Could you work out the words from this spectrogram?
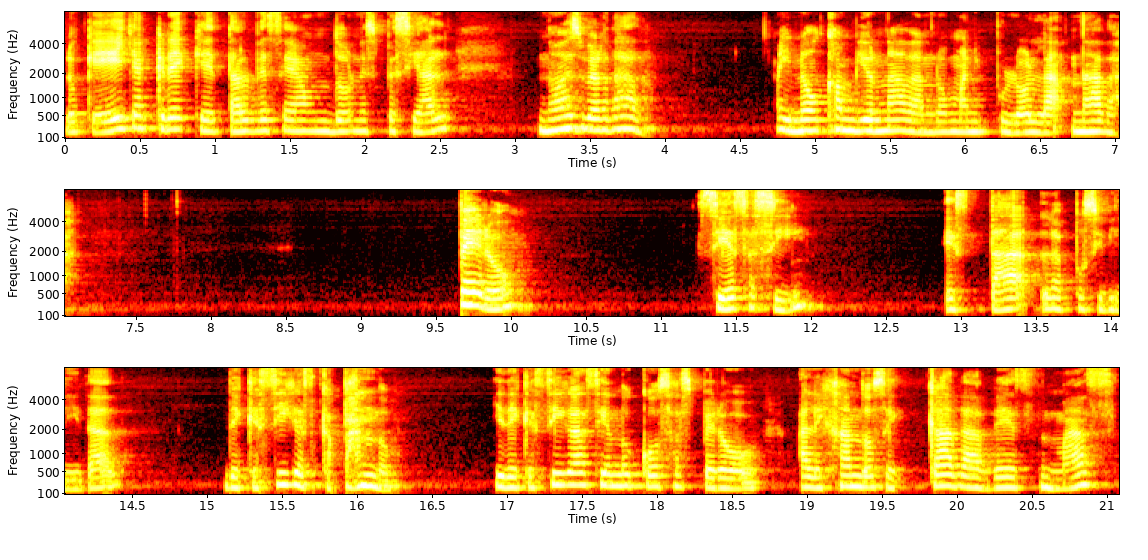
lo que ella cree que tal vez sea un don especial no es verdad. Y no cambió nada, no manipuló la, nada. Pero si es así, está la posibilidad de que siga escapando y de que siga haciendo cosas pero alejándose cada vez más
